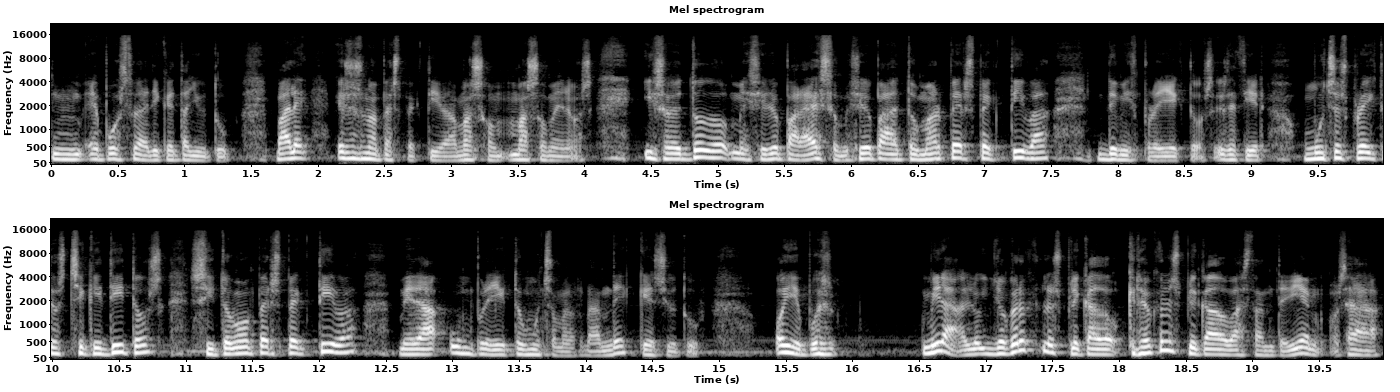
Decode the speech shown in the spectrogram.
mm, he puesto la etiqueta YouTube, ¿vale? Eso es una perspectiva, más o, más o menos. Y sobre todo me sirve para eso, me sirve para tomar perspectiva de mis proyectos. Es decir, muchos proyectos chiquititos, si tomo perspectiva, me da un proyecto mucho más grande, que es YouTube. Oye, pues Mira, yo creo que lo he explicado, creo que lo he explicado bastante bien. O sea,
